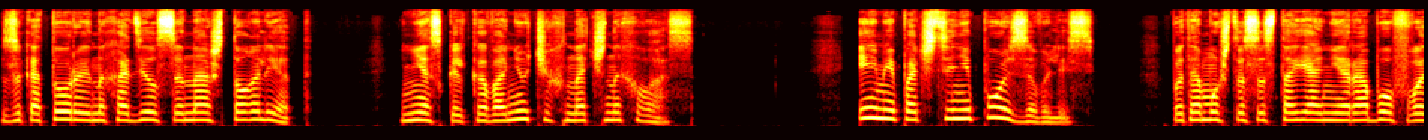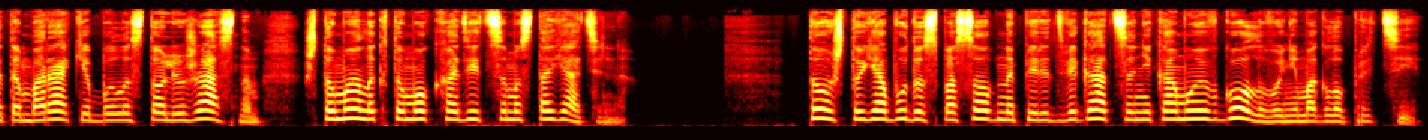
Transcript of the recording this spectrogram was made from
за которой находился наш туалет, несколько вонючих ночных ваз. Ими почти не пользовались, потому что состояние рабов в этом бараке было столь ужасным, что мало кто мог ходить самостоятельно. То, что я буду способна передвигаться, никому и в голову не могло прийти.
